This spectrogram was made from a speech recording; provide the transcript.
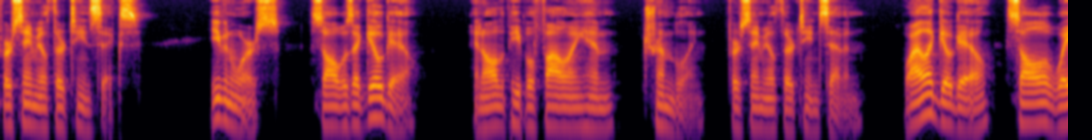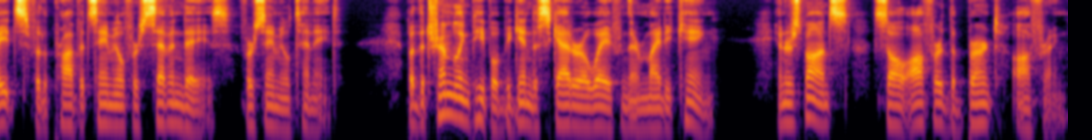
1 Samuel 13:6. Even worse, Saul was at Gilgal, and all the people following him trembling. 1 Samuel 13:7. While at Gilgal, Saul waits for the prophet Samuel for 7 days. 1 Samuel 10:8. But the trembling people begin to scatter away from their mighty king. In response, Saul offered the burnt offering.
